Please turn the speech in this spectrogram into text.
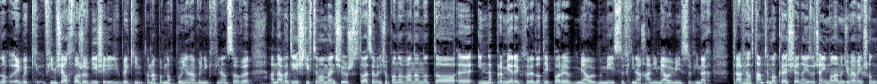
no jakby film się otworzy w mniejszej liczbie kin, to na pewno wpłynie na wynik finansowy, a nawet jeśli w tym momencie już sytuacja będzie opanowana, no to e, inne premiery, które do tej pory miałyby miejsce w Chinach, a nie miały miejsce w Chinach, trafią w tamtym okresie, no i zwyczajnie Mulan będzie miała większą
